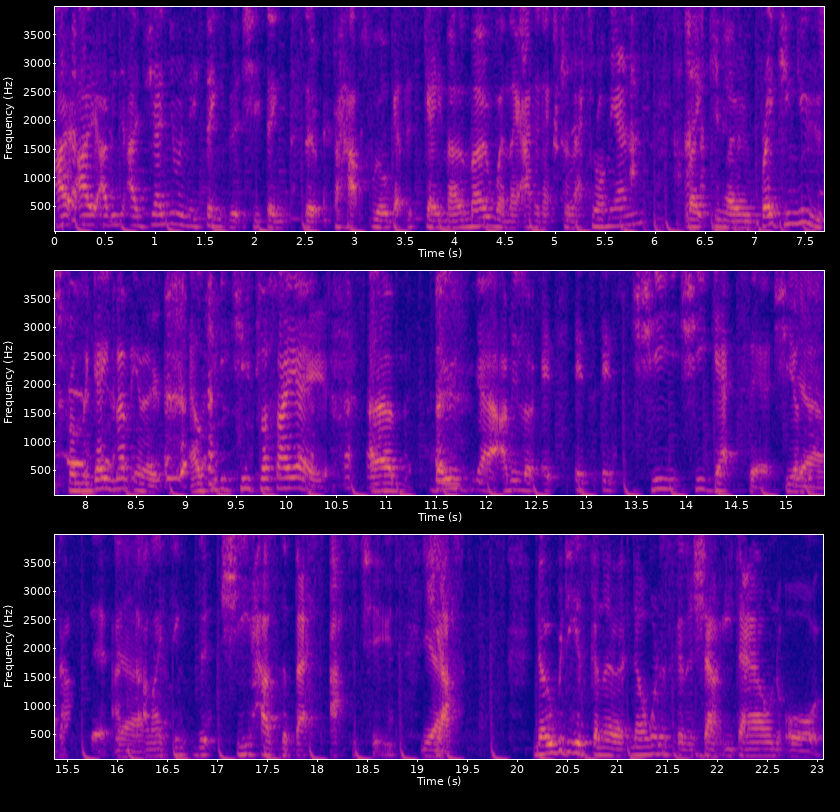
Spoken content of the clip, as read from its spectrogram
I, I, I mean, I genuinely think that she thinks that perhaps we'll get this gay Momo when they add an extra letter on the end, like you know, breaking news from the gay mem, you know, LGBTQ plus IA. Um, those, yeah. I mean, look, it's it's it's she she gets it, she Yeah. understands it, and, Yeah. and I think that she has the best attitude. Yeah. She asks. Nobody is gonna, no one is gonna shout you down or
